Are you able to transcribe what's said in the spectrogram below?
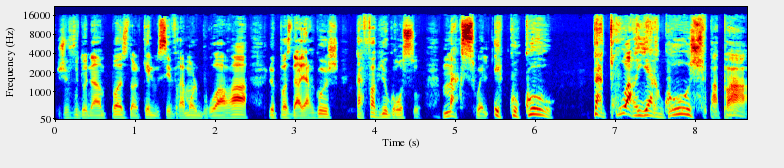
Je vous donner un poste dans lequel c'est vraiment le brouhaha, le poste d'arrière gauche. T'as Fabio Grosso, Maxwell et Coco. T'as trois arrière gauche, papa.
